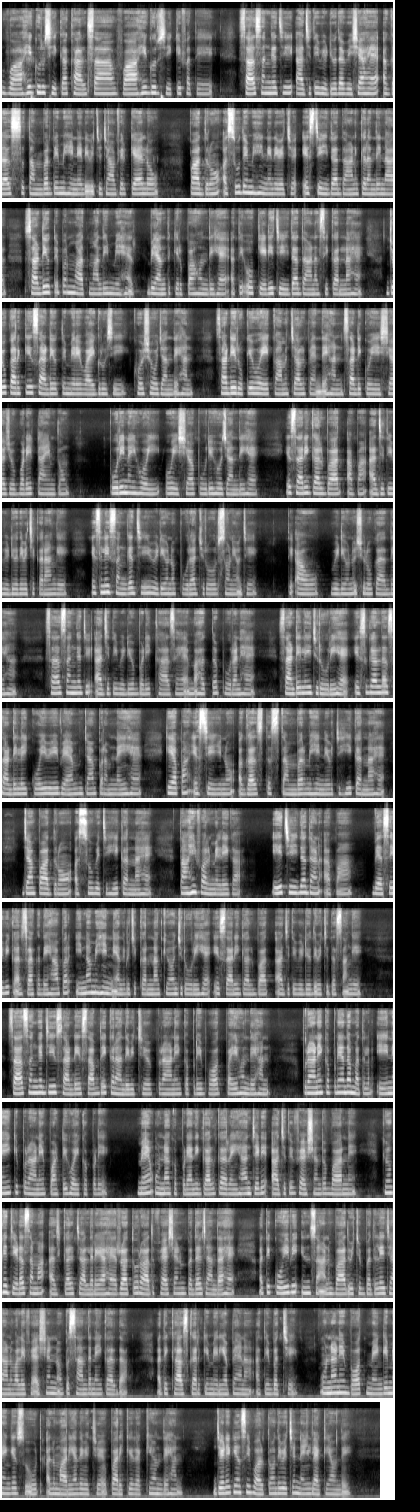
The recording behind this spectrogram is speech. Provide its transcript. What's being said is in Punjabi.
ਵਾਹਿਗੁਰੂ ਜੀ ਕਾ ਖਾਲਸਾ, ਵਾਹਿਗੁਰੂ ਜੀ ਕੀ ਫਤਿਹ। ਸਾਧ ਸੰਗਤ ਜੀ, ਅੱਜ ਦੀ ਵੀਡੀਓ ਦਾ ਵਿਸ਼ਾ ਹੈ ਅਗਸਤ ਸਤੰਬਰ ਦੇ ਮਹੀਨੇ ਦੇ ਵਿੱਚ ਜਾਂ ਫਿਰ ਕਹਿ ਲਓ ਭਾਦਰੋਂ ਅਸੂ ਦੇ ਮਹੀਨੇ ਦੇ ਵਿੱਚ ਇਸ ਚੀਜ਼ ਦਾ ਦਾਨ ਕਰਨ ਦੇ ਨਾਲ ਸਾਡੇ ਉੱਤੇ ਪਰਮਾਤਮਾ ਦੀ ਮਿਹਰ, ਬੇਅੰਤ ਕਿਰਪਾ ਹੁੰਦੀ ਹੈ ਅਤੇ ਉਹ ਕਿਹੜੀ ਚੀਜ਼ ਦਾ ਦਾਨ ਅਸੀਂ ਕਰਨਾ ਹੈ, ਜੋ ਕਰਕੇ ਸਾਡੇ ਉੱਤੇ ਮੇਰੇ ਵਾਹਿਗੁਰੂ ਜੀ ਖੁਸ਼ ਹੋ ਜਾਂਦੇ ਹਨ। ਸਾਡੇ ਰੁਕੇ ਹੋਏ ਕੰਮ ਚੱਲ ਪੈਂਦੇ ਹਨ। ਸਾਡੀ ਕੋਈ ਇੱਛਾ ਜੋ ਬੜੇ ਟਾਈਮ ਤੋਂ ਪੂਰੀ ਨਹੀਂ ਹੋਈ, ਉਹ ਇੱਛਾ ਪੂਰੀ ਹੋ ਜਾਂਦੀ ਹੈ। ਇਹ ਸਾਰੀ ਗੱਲਬਾਤ ਆਪਾਂ ਅੱਜ ਦੀ ਵੀਡੀਓ ਦੇ ਵਿੱਚ ਕਰਾਂਗੇ। ਇਸ ਲਈ ਸੰਗਤ ਜੀ, ਵੀਡੀਓ ਨੂੰ ਪੂਰਾ ਜ਼ਰੂਰ ਸੁਣਿਓ ਜੀ ਤੇ ਆਓ ਵੀਡੀਓ ਨੂੰ ਸ਼ੁਰੂ ਕਰਦੇ ਹਾਂ। ਸਾਧ ਸੰਗਤ ਜੀ, ਅੱਜ ਦੀ ਵੀਡੀਓ ਬੜੀ ਖਾਸ ਹੈ, ਮਹੱਤਵਪੂਰਨ ਹੈ। ਸਾਡੇ ਲਈ ਜ਼ਰੂਰੀ ਹੈ। ਇਸ ਗੱਲ ਦਾ ਸਾਡੇ ਲਈ ਕੋਈ ਵੀ ਵਹਿਮ ਜਾਂ ਭਰਮ ਨਹੀਂ ਹੈ ਕਿ ਆਪਾਂ ਇਸ ਚੀਜ਼ ਨੂੰ ਅਗਸਤ, ਸਤੰਬਰ ਮਹੀਨੇ ਵਿੱਚ ਹੀ ਕਰਨਾ ਹੈ ਜਾਂ ਭਾਦਰੋਂ ਅਸੂ ਵਿੱਚ ਹੀ ਕਰਨਾ ਹੈ, ਤਾਂ ਹੀ ਫਲ ਮਿਲੇਗਾ। ਇਹ ਚੀਜ਼ ਦਾ ਦਾਨ ਆਪਾਂ ਵੈਸੇ ਵੀ ਕਰ ਸਕਦੇ ਹਾਂ, ਪਰ ਇਹਨਾਂ ਮਹੀਨਿਆਂ ਦੇ ਵਿੱਚ ਕਰਨਾ ਕਿਉਂ ਜ਼ਰੂਰੀ ਹੈ? ਇਹ ਸਾਰੀ ਗੱਲਬਾਤ ਅੱਜ ਦੀ ਵੀਡੀਓ ਦੇ ਵਿੱਚ ਦੱਸਾਂਗੇ। ਸਾਧ ਸੰਗਤ ਜੀ, ਸਾਡੇ ਸਭ ਦੇ ਘਰਾਂ ਦੇ ਵਿੱਚ ਪੁਰਾਣੇ ਕੱਪੜੇ ਬਹੁਤ ਪਏ ਹੁੰਦੇ ਹਨ। ਪੁਰਾਣੇ ਕੱਪੜਿਆਂ ਦਾ ਮਤਲਬ ਇਹ ਨਹੀਂ ਕਿ ਪੁਰਾਣੇ ਪਾਟੇ ਹੋਏ ਕੱਪੜੇ। ਮੈਂ ਉਹਨਾਂ ਕੱਪੜਿਆਂ ਦੀ ਗੱਲ ਕਰ ਰਹੀ ਹਾਂ ਜਿਹੜੇ ਅੱਜ ਦੇ ਫੈਸ਼ਨ ਤੋਂ ਬਾਹਰ ਨੇ, ਕਿਉਂਕਿ ਜਿਹੜਾ ਸਮਾਂ ਅੱਜਕੱਲ ਚੱਲ ਰਿਹਾ ਹੈ, ਰਾਤੋਂ ਰਾਤ ਫੈਸ਼ਨ ਬਦਲ ਜਾਂਦਾ ਹੈ ਅਤੇ ਕੋਈ ਵੀ ਇਨਸਾਨ ਬਾਅਦ ਵਿੱਚ ਬਦਲੇ ਜਾਣ ਵਾਲੇ ਫੈਸ਼ਨ ਨੂੰ ਪਸੰਦ ਨਹੀਂ ਕਰਦਾ। ਅਤੇ ਖਾਸ ਕਰਕੇ ਮੇਰੀਆਂ ਭੈਣਾਂ ਅਤੇ ਬੱਚੇ। ਉਹਨਾਂ ਨੇ ਬਹੁਤ ਮਹਿੰਗੇ ਮਹਿੰਗੇ ਸੂਟ ਅਲਮਾਰੀਆਂ ਦੇ ਵਿੱਚ ਭਰ ਕੇ ਰੱਖੇ ਹੁੰਦੇ ਹਨ, ਜਿਹੜੇ ਕਿ ਅਸੀਂ ਵਰਤੋਂ ਦੇ ਵਿੱਚ ਨਹੀਂ ਲੈ ਕੇ ਆਉਂਦੇ।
